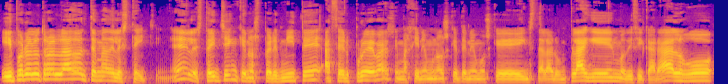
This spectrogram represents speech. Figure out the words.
Y por el otro lado, el tema del staging. ¿eh? El staging que nos permite hacer pruebas. Imaginémonos que tenemos que instalar un plugin, modificar algo,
